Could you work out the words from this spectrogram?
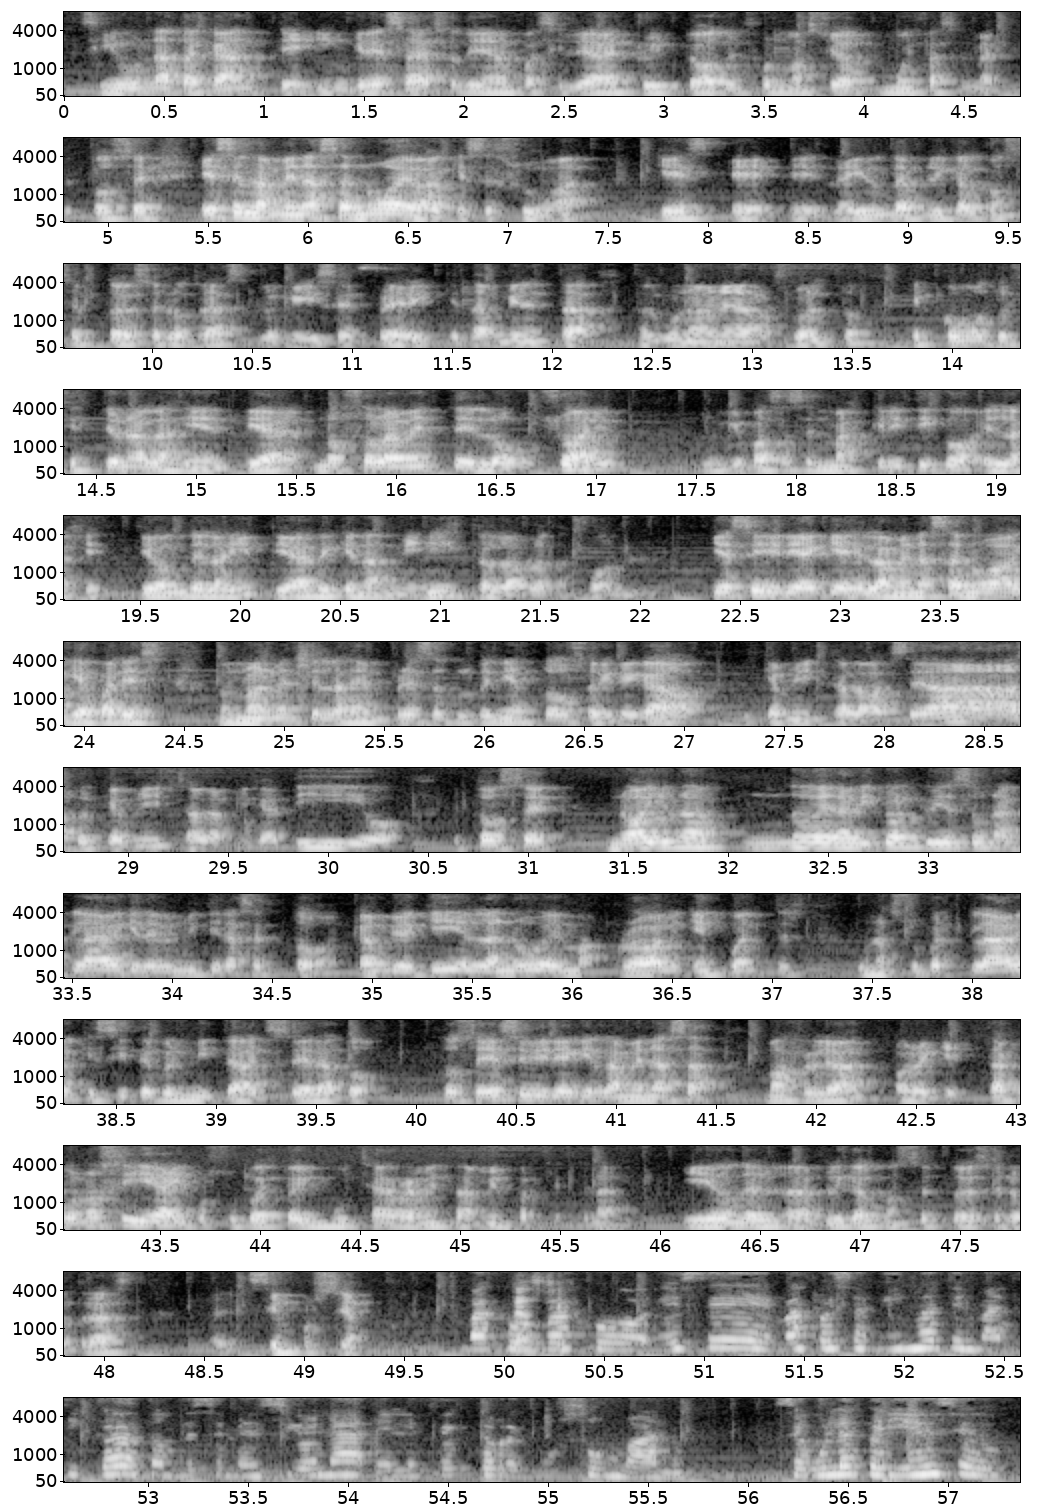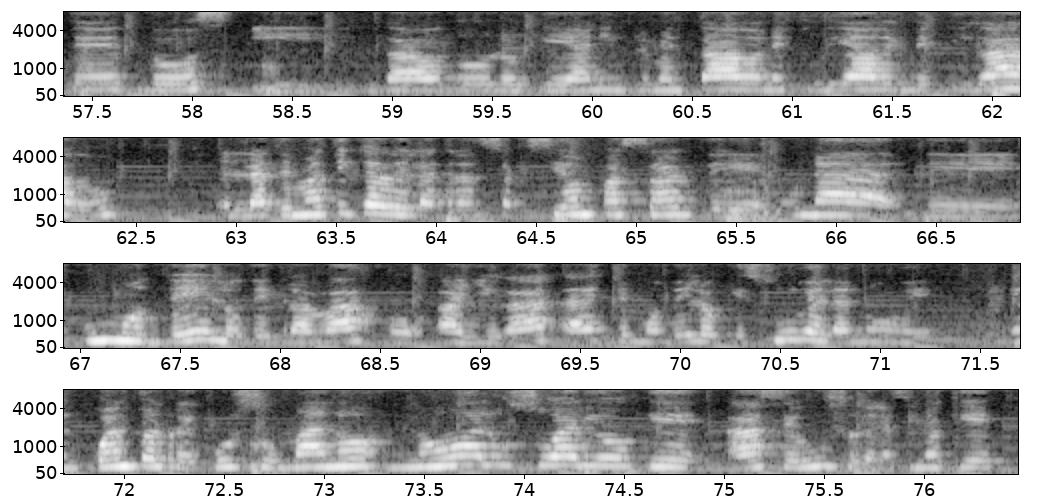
si un atacante ingresa a eso, tiene la facilidad de destruir toda tu información muy fácilmente. Entonces, esa es la amenaza nueva que se suma, que es eh, eh, ahí donde aplica el concepto de cero atrás, lo que dice Freddy, que también está de alguna manera resuelto, es cómo tú gestionas las identidades, no solamente los usuarios, lo que pasa a ser más crítico es la gestión de las entidades de quien administra la plataforma. Y ese diría que es la amenaza nueva que aparece. Normalmente en las empresas tú tenías todo segregado, el que administra la base de datos, el que administra el aplicativo. Entonces, no, hay una, no era habitual que hubiese una clave que te permitiera hacer todo. En cambio, aquí en la nube es más probable que encuentres una super clave que sí te permita acceder a todo. Entonces, ese diría que es la amenaza más relevante. Ahora que está conocida y por supuesto hay muchas herramientas también para gestionar. Y es donde aplica el concepto de cero atrás 100%. Eh, bajo, bajo, ese, bajo esa misma temática donde se menciona el efecto recurso humano. Según la experiencia de ustedes dos y dado todo lo que han implementado, han estudiado, investigado, la temática de la transacción pasar de, una, de un modelo de trabajo a llegar a este modelo que sube a la nube en cuanto al recurso humano, no al usuario que hace uso de la, sino que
